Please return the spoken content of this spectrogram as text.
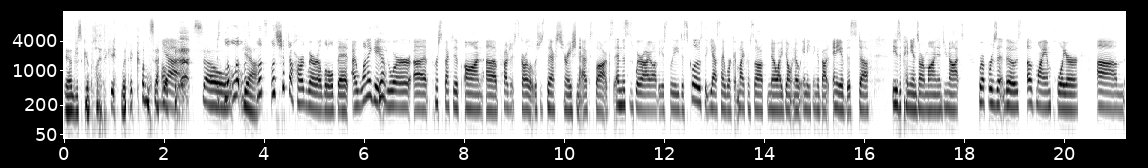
and I'm just gonna play the game when it comes out. Yeah. So let, let, let's, yeah, let's let's shift to hardware a little bit. I want to get yeah. your uh, perspective on uh, Project Scarlet, which is the next generation Xbox, and this is where I obviously disclose that yes, I work at Microsoft. No, I don't know anything about any of this stuff. These opinions are mine and do not represent those of my employer. Um,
